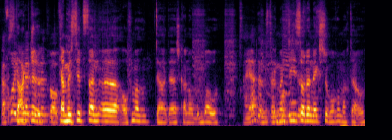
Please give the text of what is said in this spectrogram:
Da freue ich mich halt schon wieder drauf. Da müsst ihr jetzt dann äh, aufmachen. Der, der ist gerade noch am Umbau. ah ja, dann, dann Irgendwann dass oder nächste Woche macht er auf.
